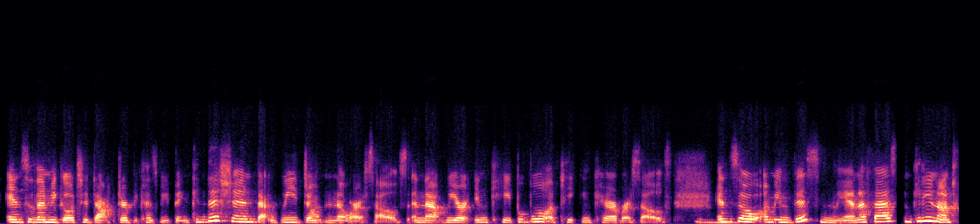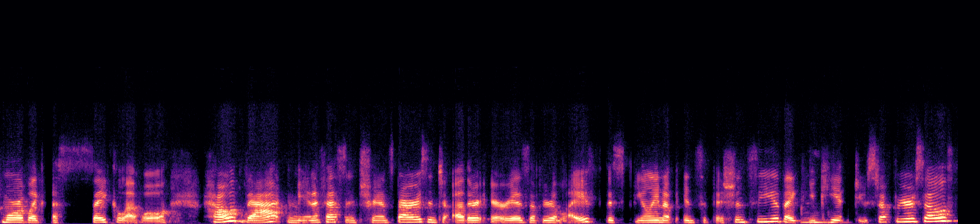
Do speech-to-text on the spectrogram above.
and so then we go to doctor because we've been conditioned that we don't know ourselves and that we are incapable of taking care of ourselves. Mm-hmm. And so, I mean, this manifests, getting onto more of like a psych level, how that manifests and transpires into other areas of your life, this feeling of insufficiency, like you can't do stuff for yourself,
